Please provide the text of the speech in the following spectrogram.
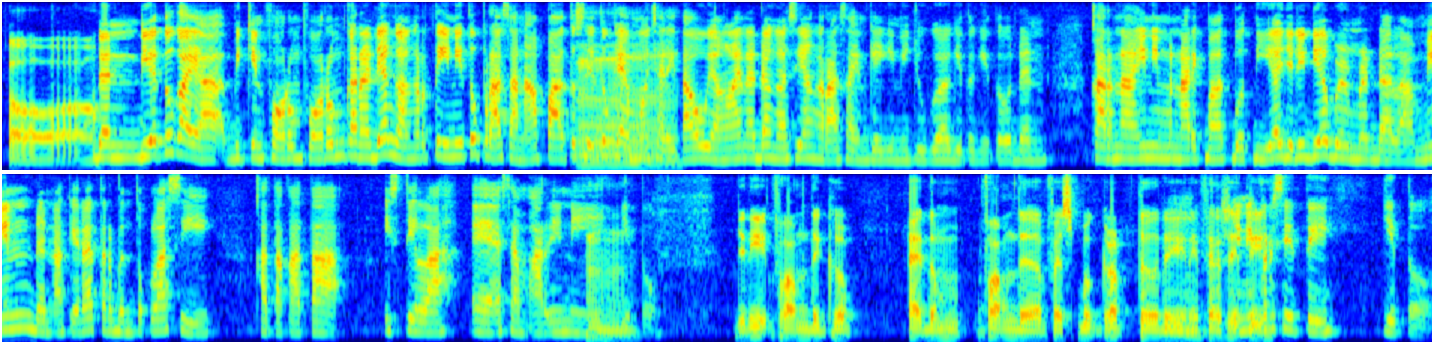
Oh. dan dia tuh kayak bikin forum-forum karena dia nggak ngerti ini tuh perasaan apa. Terus dia tuh kayak mau cari tahu yang lain ada nggak sih yang ngerasain kayak gini juga gitu-gitu. Dan karena ini menarik banget buat dia jadi dia benar-benar dalamin dan akhirnya terbentuklah si kata-kata istilah ASMR ini gitu. Jadi from the group eh the, from the Facebook group to the university. university gitu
